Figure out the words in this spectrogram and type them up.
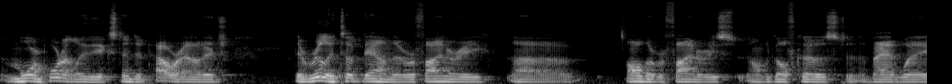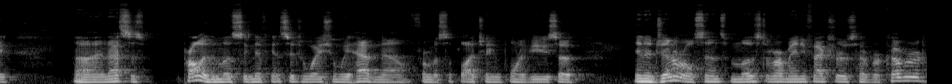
more importantly, the extended power outage that really took down the refinery, uh, all the refineries on the Gulf Coast in a bad way. Uh, and that's just probably the most significant situation we have now from a supply chain point of view. So, in a general sense, most of our manufacturers have recovered.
